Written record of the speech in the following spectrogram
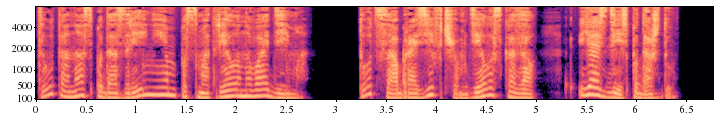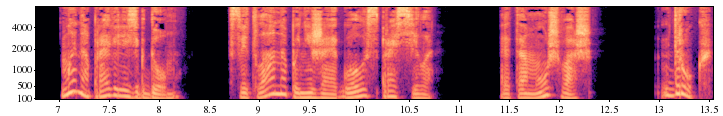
Тут она с подозрением посмотрела на Вадима. Тот, сообразив, в чем дело, сказал, «Я здесь подожду». Мы направились к дому. Светлана, понижая голос, спросила. «Это муж ваш?» «Друг».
